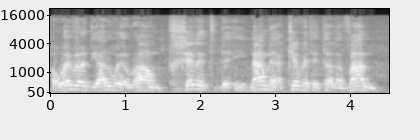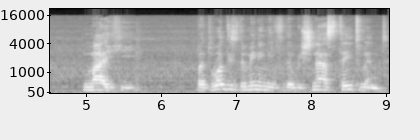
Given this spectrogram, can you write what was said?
However, the other way around, תכלת דאינה מעכבת את הלבן, מהי? But what is the meaning of the Mishnah statement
